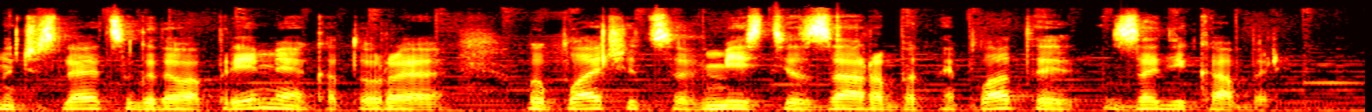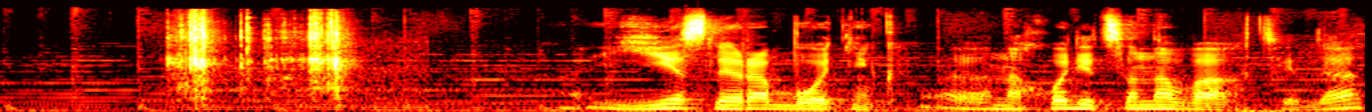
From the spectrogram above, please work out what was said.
начисляется годовая премия, которая выплачивается вместе с заработной платой за декабрь. Если работник э, находится на вахте, да,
